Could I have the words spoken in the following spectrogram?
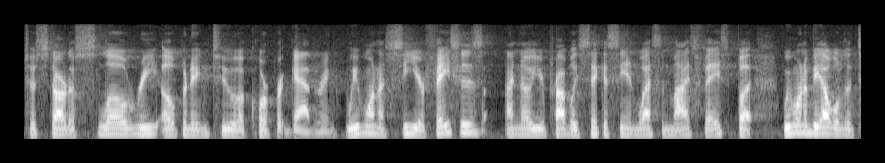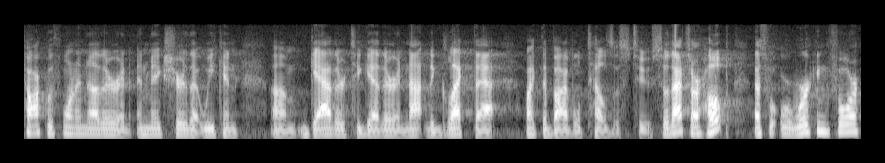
to start a slow reopening to a corporate gathering. We want to see your faces. I know you're probably sick of seeing Wes and my face, but we want to be able to talk with one another and, and make sure that we can um, gather together and not neglect that like the Bible tells us to. So that's our hope. That's what we're working for.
